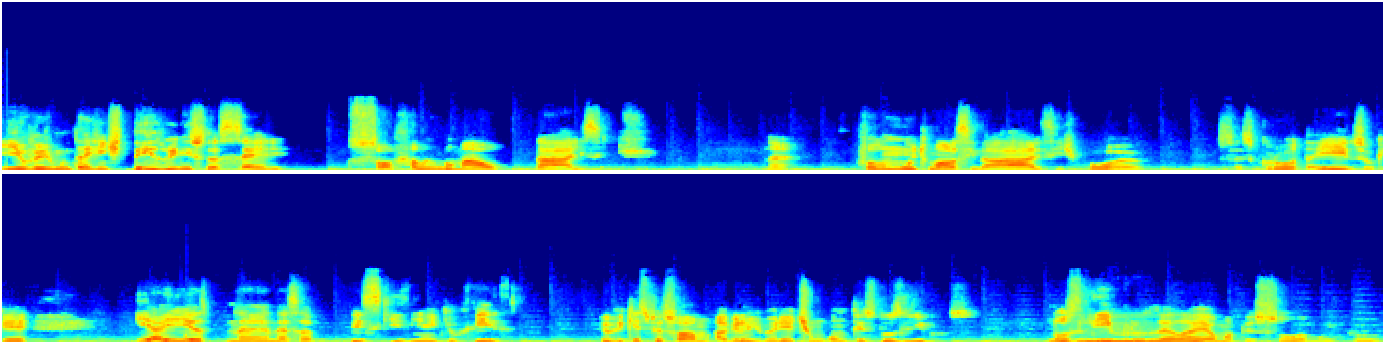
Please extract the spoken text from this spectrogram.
E eu vejo muita gente, desde o início da série, só falando mal da Alicent, né? Falando muito mal, assim, da Alicent, porra, essa escrota aí, não sei o quê. E aí, né, nessa pesquisinha que eu fiz, eu vi que esse pessoal, a grande maioria, tinha um contexto dos livros. Nos hum. livros, ela é uma pessoa muito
